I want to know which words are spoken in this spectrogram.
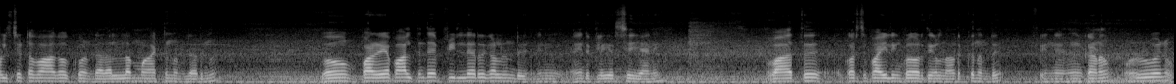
പൊളിച്ചിട്ട ഭാഗമൊക്കെ ഉണ്ട്. അതെല്ലാം മാറ്റുന്നുണ്ടായിരുന്നു. ഇപ്പോൾ പഴയ പാലത്തിന്റെ പില്ലറുകളുണ്ട് ഇനി അതിന്റെ ക്ലിയർ ചെയ്യാൻ. ഭാഗത്ത് കുറച്ച് പൈലിംഗ് പ്രവർത്തികൾ നടക്കുന്നുണ്ട്. പിന്നെ കാണാം മുഴുവനും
